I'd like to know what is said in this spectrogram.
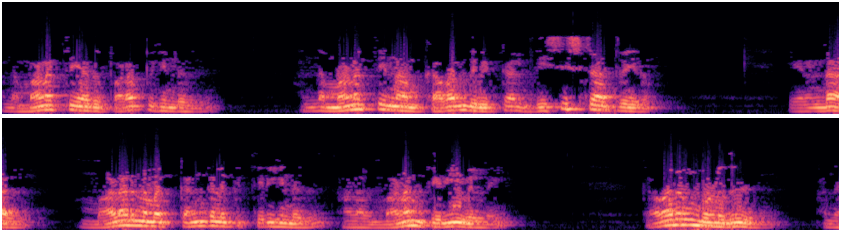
அந்த மனத்தை அது பரப்புகின்றது. அந்த மனத்தை நாம் கவர்ந்து விட்டால் விசிஷ்டாத்வைதம் ஏனென்றால் மலர் நமக்கு கண்களுக்கு தெரிகின்றது ஆனால் மனம் தெரியவில்லை. கவரும் பொழுது அந்த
